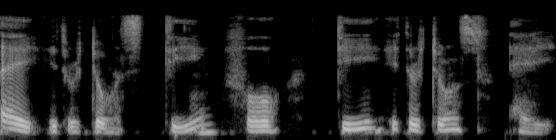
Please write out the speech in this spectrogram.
A it returns T, for T it returns A,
